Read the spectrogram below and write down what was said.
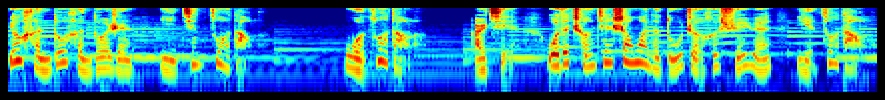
有很多很多人已经做到了，我做到了，而且我的成千上万的读者和学员也做到了。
